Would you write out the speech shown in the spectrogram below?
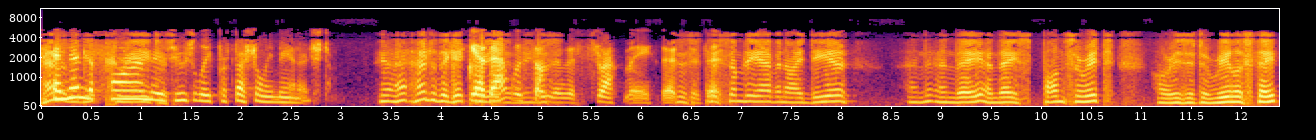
And then the farm creative? is usually professionally managed. Yeah, how do they get Yeah, that was something does, that struck me. That, does, that, does somebody have an idea, and and they and they sponsor it, or is it a real estate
